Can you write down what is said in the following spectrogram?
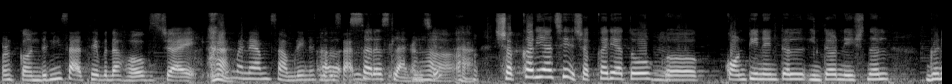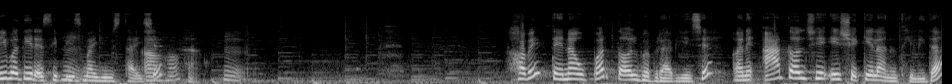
પણ કંદની સાથે બધા હર્બ્સ જાય મને આમ સાંભળીને સરસ લાગે છે. શક્કરિયા છે. શક્કરિયા તો કોન્ટિનેન્ટલ ઇન્ટરનેશનલ ઘણી બધી રેસિપીઝમાં યુઝ થાય છે. હવે તેના ઉપર તલ ભભરાવીએ છે અને આ તલ છે એ શેકેલા નથી લીધા.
